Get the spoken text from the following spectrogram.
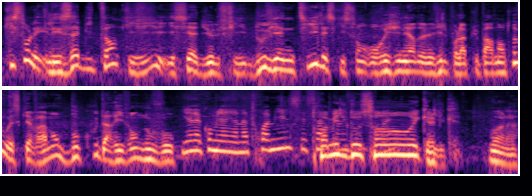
Qui sont les, les habitants qui vivent ici à Dieulfi D'où viennent-ils? Est-ce qu'ils sont originaires de la ville pour la plupart d'entre eux ou est-ce qu'il y a vraiment beaucoup d'arrivants nouveaux? Il y en a combien? Il y en a 3000, c'est ça 3200 et quelques. Voilà.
